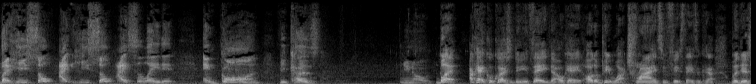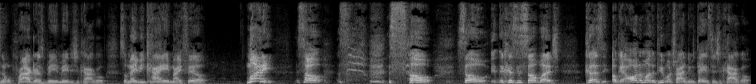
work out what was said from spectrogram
But he's so I, he's so isolated and gone because you know But okay, cool question. Do you think that okay, all the people are trying to fix things in Chicago, but there's no progress being made in Chicago? So maybe Kanye might feel money. So, so, so because it's so much. Because okay, all them other people are trying to do things in Chicago,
